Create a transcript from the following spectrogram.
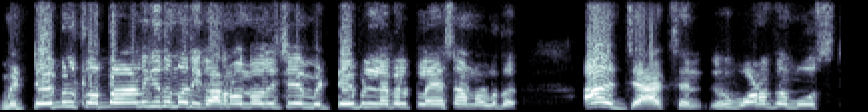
mid table club ആണെങ്കിൽ ഇത് മതി. കാരണം എന്താണെന്ന് വെച്ചാൽ മിഡ് ടേബിൾ ലെവൽ പ്ലേയേഴ്സ് ആണുള്ളത്. ആ Jackson one of the most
